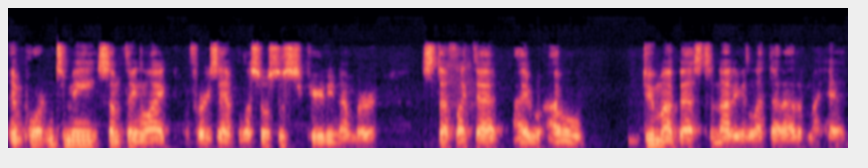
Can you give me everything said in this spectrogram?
important to me, something like, for example, a social security number, stuff like that, I I will do my best to not even let that out of my head.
